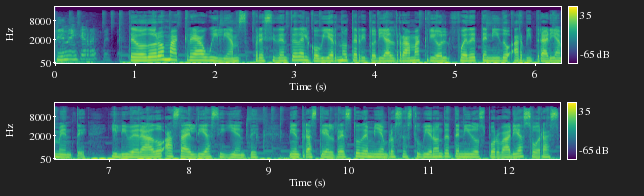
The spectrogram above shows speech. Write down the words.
Tienen que respetar. Teodoro Macrea Williams, presidente del gobierno territorial Rama Criol, fue detenido arbitrariamente y liberado hasta el día siguiente, mientras que el resto de miembros estuvieron detenidos por varias horas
